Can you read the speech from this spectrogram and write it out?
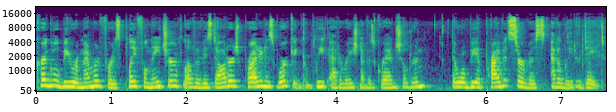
Craig will be remembered for his playful nature, love of his daughters, pride in his work, and complete adoration of his grandchildren. There will be a private service at a later date.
